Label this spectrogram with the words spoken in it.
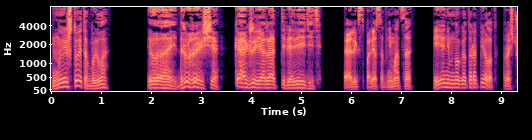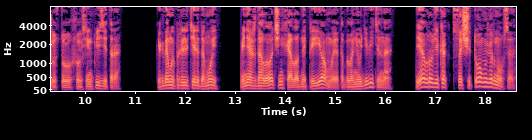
«Ну и что это было?» «Ой, дружище, как же я рад тебя видеть!» Алекс полез обниматься, и я немного оторопел от расчувствовавшегося инквизитора. Когда мы прилетели домой, меня ждал очень холодный прием, и это было неудивительно. Я вроде как со щитом вернулся.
